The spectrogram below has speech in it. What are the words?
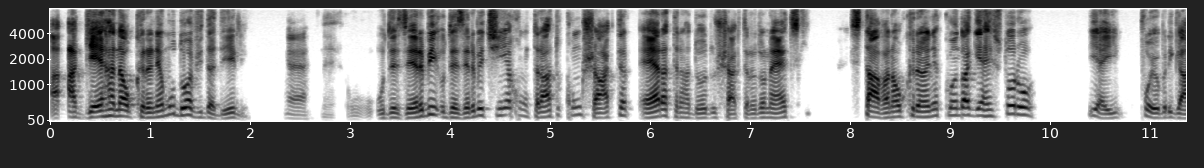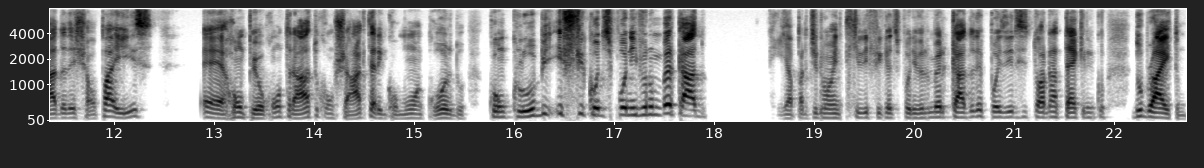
a, a guerra na Ucrânia mudou a vida dele. É. Né, o, o Deserbe, o Deserbe tinha contrato com o Shakhtar, era treinador do Shakhtar Donetsk, estava na Ucrânia quando a guerra estourou. E aí foi obrigado a deixar o país, é, rompeu o contrato com o Shakhtar em comum acordo com o clube e ficou disponível no mercado. E a partir do momento que ele fica disponível no mercado, depois ele se torna técnico do Brighton,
